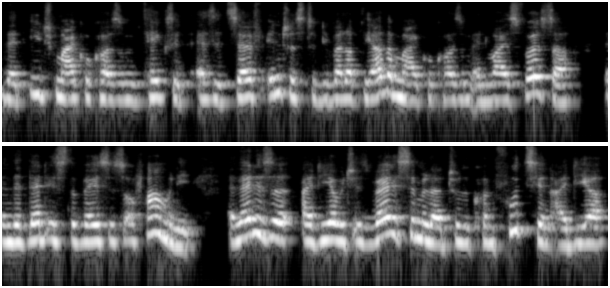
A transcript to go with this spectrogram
that each microcosm takes it as its self-interest to develop the other microcosm and vice versa and that that is the basis of harmony and that is an idea which is very similar to the confucian idea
